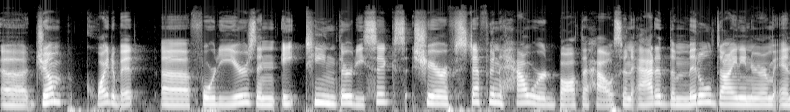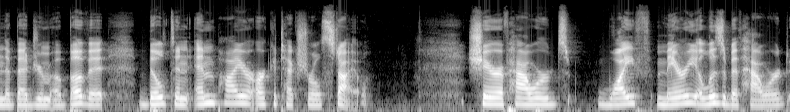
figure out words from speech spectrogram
Uh, jump quite a bit. Uh, 40 years in 1836, Sheriff Stephen Howard bought the house and added the middle dining room and the bedroom above it, built in Empire architectural style. Sheriff Howard's wife, Mary Elizabeth Howard,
